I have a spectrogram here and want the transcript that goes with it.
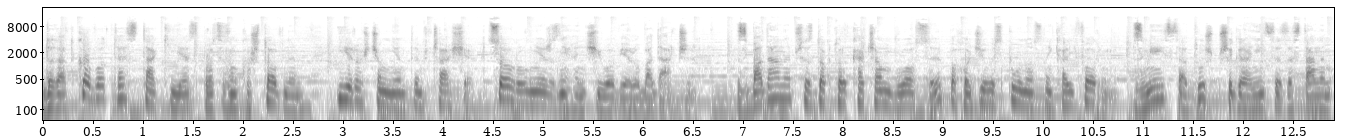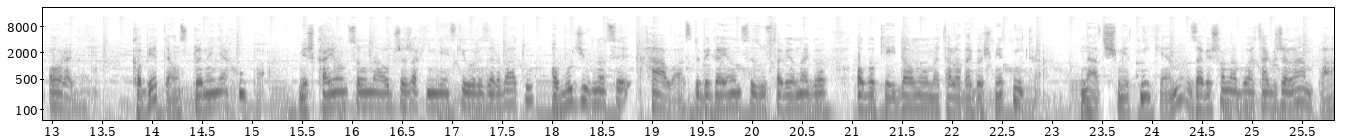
Dodatkowo test taki jest procesem kosztownym i rozciągniętym w czasie, co również zniechęciło wielu badaczy. Zbadane przez dr Ketchum włosy pochodziły z północnej Kalifornii, z miejsca tuż przy granicy ze stanem Oregon. Kobietę z plemienia Hupa, mieszkającą na obrzeżach indyjskiego rezerwatu, obudził w nocy hałas dobiegający z ustawionego obok jej domu metalowego śmietnika. Nad śmietnikiem zawieszona była także lampa,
